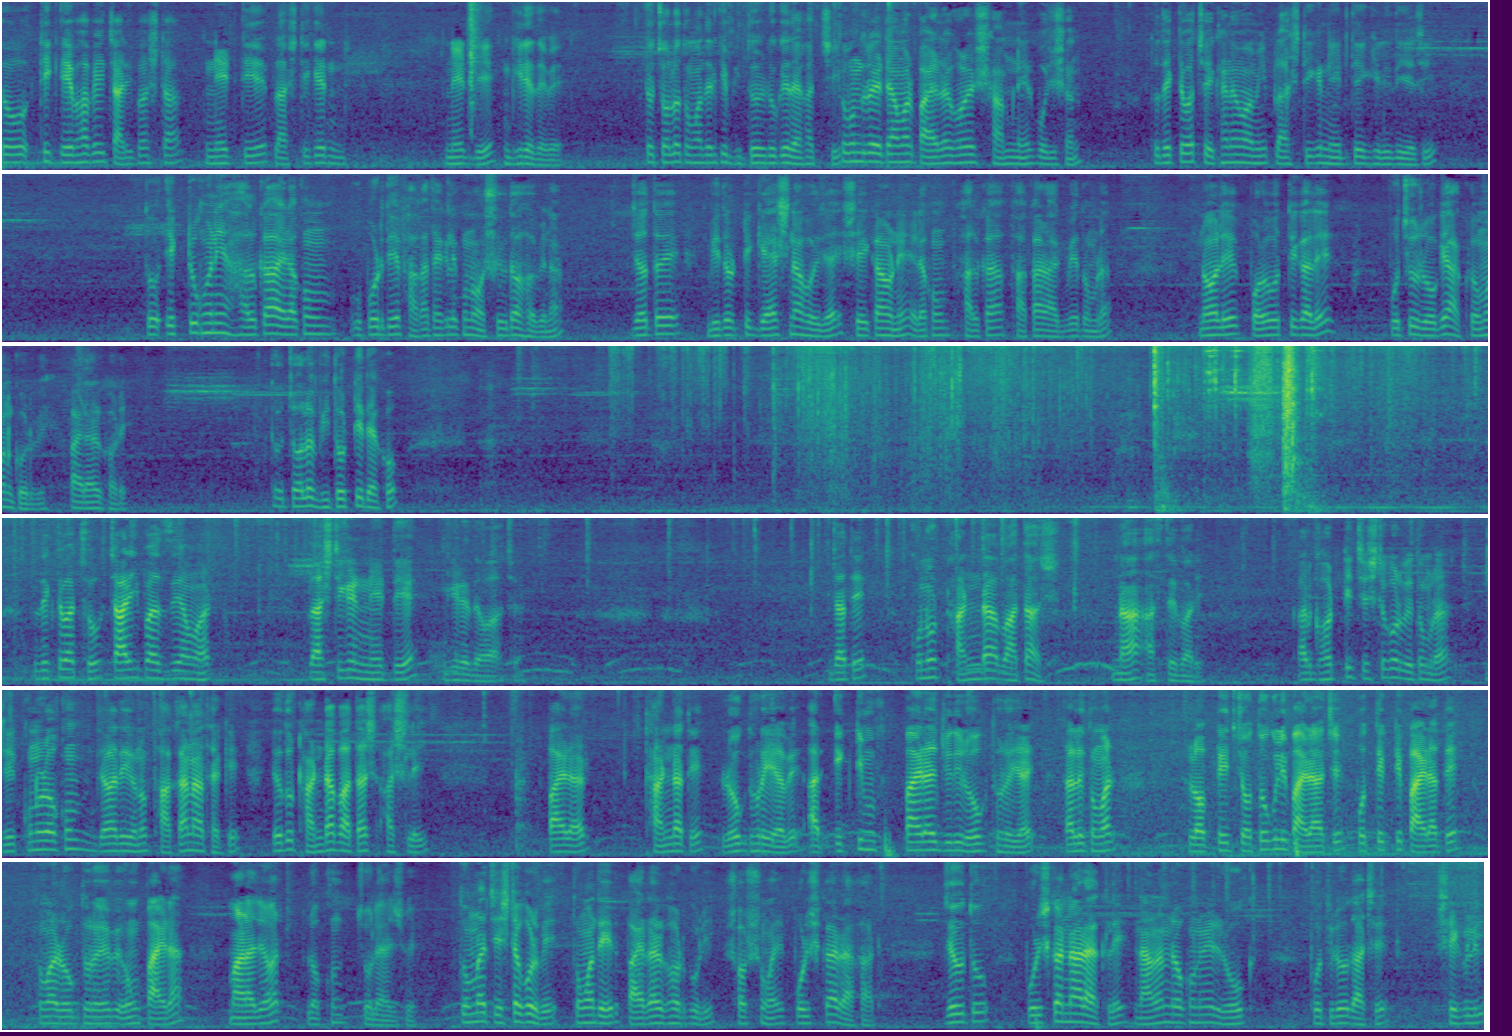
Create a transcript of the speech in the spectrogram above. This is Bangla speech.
তো ঠিক এভাবেই চারিপাশটা নেট দিয়ে, প্লাস্টিকের নেট দিয়ে ঘিরে দেবে। তো চলো তোমাদেরকে ভিতরে ঢুকে দেখাচ্ছি। তো বন্ধুরা, এটা আমার পায়রা ঘরের সামনের পজিশন তো দেখতে পাচ্ছ, এখানেও আমি প্লাস্টিকের নেট দিয়ে ঘিরে দিয়েছি। তো একটুখানি হালকা এরকম উপর দিয়ে ফাঁকা থাকলে কোনো অসুবিধা হবে না। যাতে ভিতরটি গ্যাস না হয়ে যায়, সেই কারণে এরকম হালকা ফাঁকা রাখবে তোমরা। নাহলে পরবর্তীকালে প্রচুর রোগে আক্রমণ করবে পায়রার ঘরে। তো চলো ভিতরটি দেখো। তো দেখতে পাচ্ছ, চারিপাশ দিয়ে আমার প্লাস্টিকের নেট দিয়ে ঘিরে দেওয়া আছে। যাতে কোনো ঠান্ডা বাতাস না আসতে পারে। আর ঘরটি চেষ্টা করবে তোমরা যে কোনো রকম জায়গা দিয়ে যেন ফাঁকা না থাকে, যেহেতু ঠান্ডা বাতাস আসলেই পায়রার ঠান্ডাতে রোগ ধরে যাবে। আর একটি পায়রায় যদি রোগ ধরে যায়, তাহলে তোমার লফটের যতগুলি পায়রা আছে, প্রত্যেকটি পায়রাতে তোমার রোগ ধরে যাবে এবং পায়রা মারা যাওয়ার লক্ষণ চলে আসবে। তোমরা চেষ্টা করবে তোমাদের পায়রার ঘরগুলি সবসময় পরিষ্কার রাখার। যেহেতু পরিষ্কার না রাখলে নানান রকমের রোগ প্রতিরোধ আছে। সেগুলি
